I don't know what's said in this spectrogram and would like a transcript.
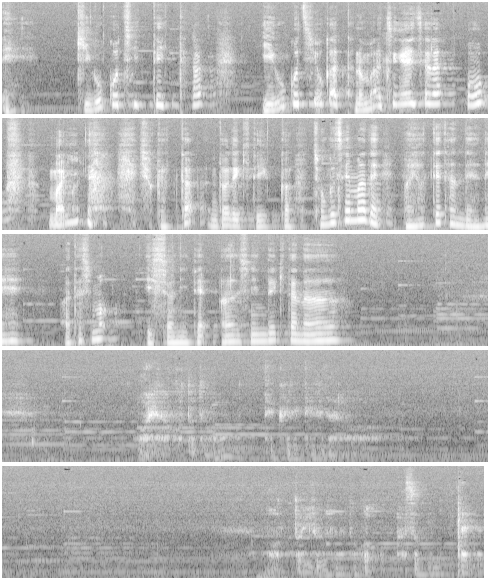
え着心地って言ったら居心地よかったの間違いじゃないおまあいいや。よかった。どれ着ていくか。直前まで迷ってたんだよね。私も一緒にいて安心できたな。といろいろなとこ遊びに行きたい。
